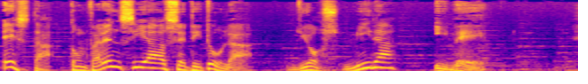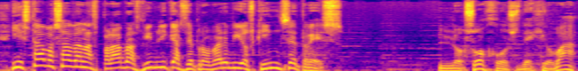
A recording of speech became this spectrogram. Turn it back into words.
Esta conferencia se titula Dios mira y ve. Y está basada en las palabras bíblicas de Proverbios 15.3. Los ojos de Jehová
